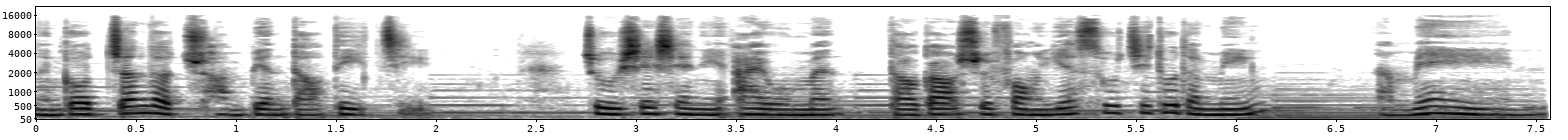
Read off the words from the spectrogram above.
能够真的传遍到地极。主，谢谢你爱我们。祷告是奉耶稣基督的名，阿门。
